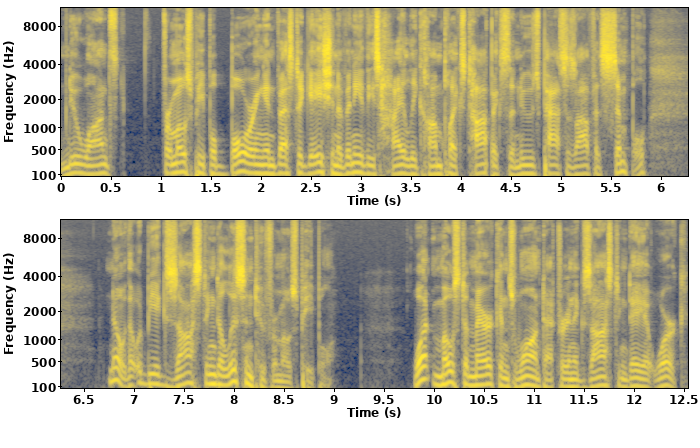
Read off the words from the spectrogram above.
nuanced, for most people, boring investigation of any of these highly complex topics the news passes off as simple. No, that would be exhausting to listen to for most people. What most Americans want after an exhausting day at work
